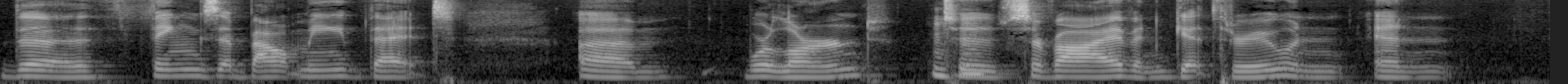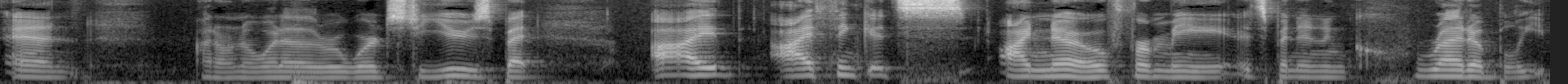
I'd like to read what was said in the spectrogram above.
the things about me that um were learned to survive and get through and and and I don't know what other words to use but I I think it's I know for me, it's been an incredibly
